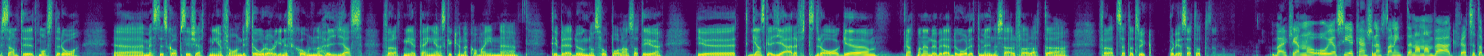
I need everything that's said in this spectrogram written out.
Samtidigt måste då eh, mästerskapsersättningen från de stora organisationerna höjas för att mer pengar ska kunna komma in eh, till bredd och ungdomsfotbollen. Så att det är ju det är ju ett ganska järvt drag eh, att man ändå är beredd att gå lite minus här för att, eh, för att sätta tryck på det sättet. Verkligen, och, jag ser kanske nästan inte en annan väg för att sätta,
